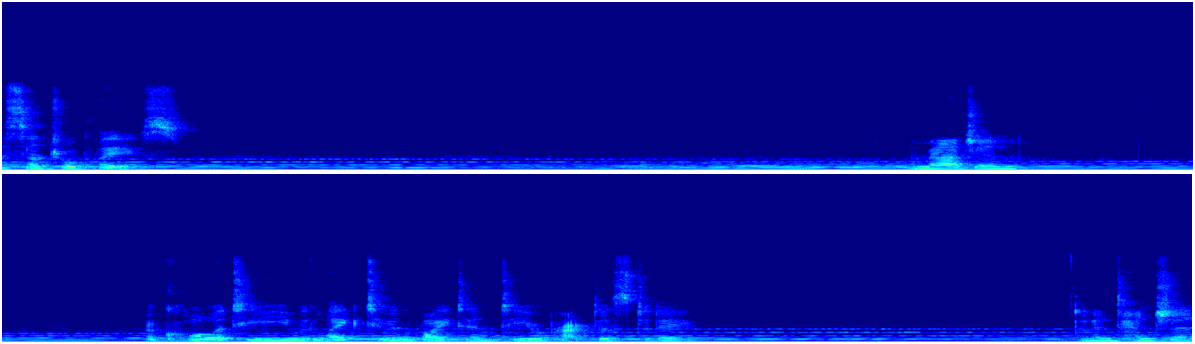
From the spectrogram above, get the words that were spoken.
the central place, imagine a quality you would like to invite into your practice today. An intention,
